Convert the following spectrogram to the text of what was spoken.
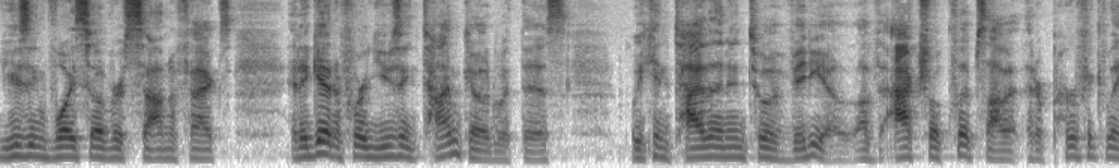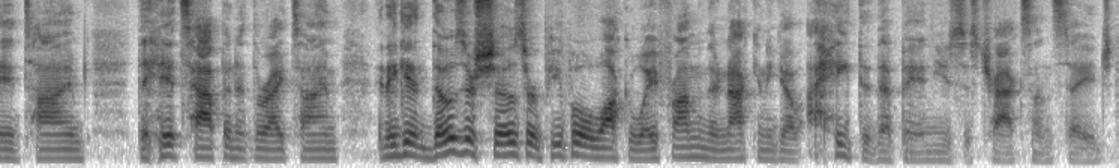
Using voiceover, sound effects, and again, if we're using timecode with this, we can tie that into a video of actual clips of it that are perfectly timed. The hits happen at the right time. And again, those are shows where people will walk away from and they're not going to go, I hate that that band uses tracks on stage.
